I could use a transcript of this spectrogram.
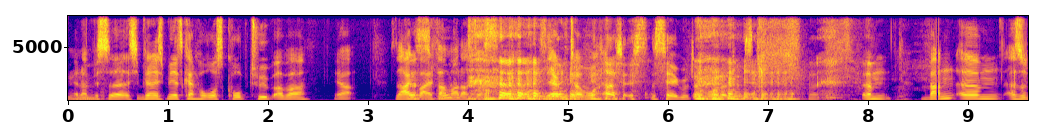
Ja, dann bist du, ich bin jetzt kein Horoskop-Typ, aber ja. Sagen das wir einfach gut. mal, dass das äh, ein sehr guter Monat ist. Ein sehr guter Monat ist. ähm, wann, ähm, also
